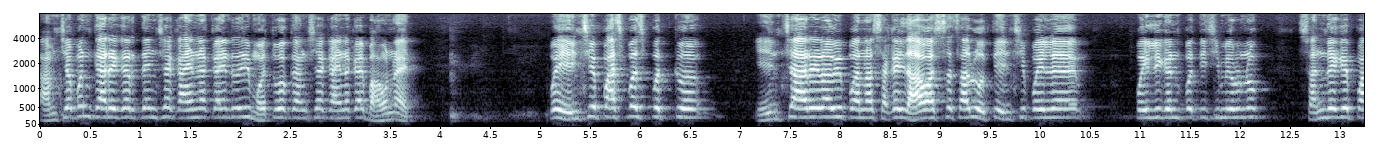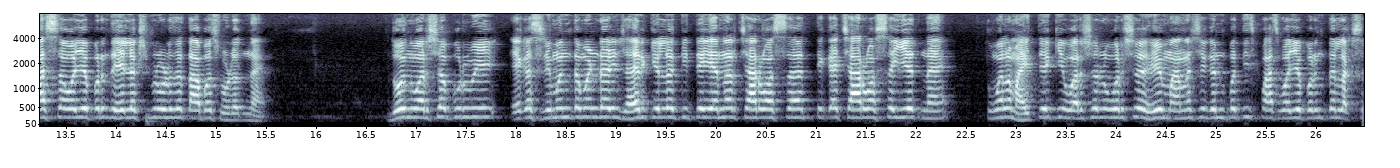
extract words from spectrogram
आमच्या पण कार्यकर्त्यांच्या काही ना काही तरी महत्वाकांक्षा काही ना काही भावना आहेत. पण यांचे पाच पाच पथकं यांच्या आरेरावीपणा सकाळी दहा वाजता चालू होते. यांची पहिले पहिली गणपतीची मिरवणूक संध्याकाळी पाच सहा वाजेपर्यंत हे लक्ष्मी रोडचा ताबा सोडत नाही. दोन वर्षापूर्वी एका श्रीमंत मंडळाने जाहीर केलं की ते येणार चार वाजता. ते काय चार वाजता येत नाही. तुम्हाला माहिती आहे की वर्षानुवर्ष हे मानाचे गणपतीच पाच वाजेपर्यंत लक्ष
